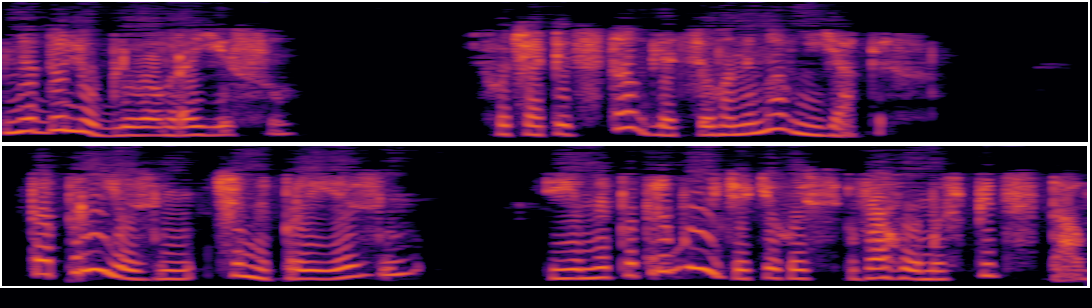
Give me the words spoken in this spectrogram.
недолюблював Раїсу, хоча підстав для цього не мав ніяких. Та приязнь чи неприязнь і не потребують якихось вагомих підстав.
